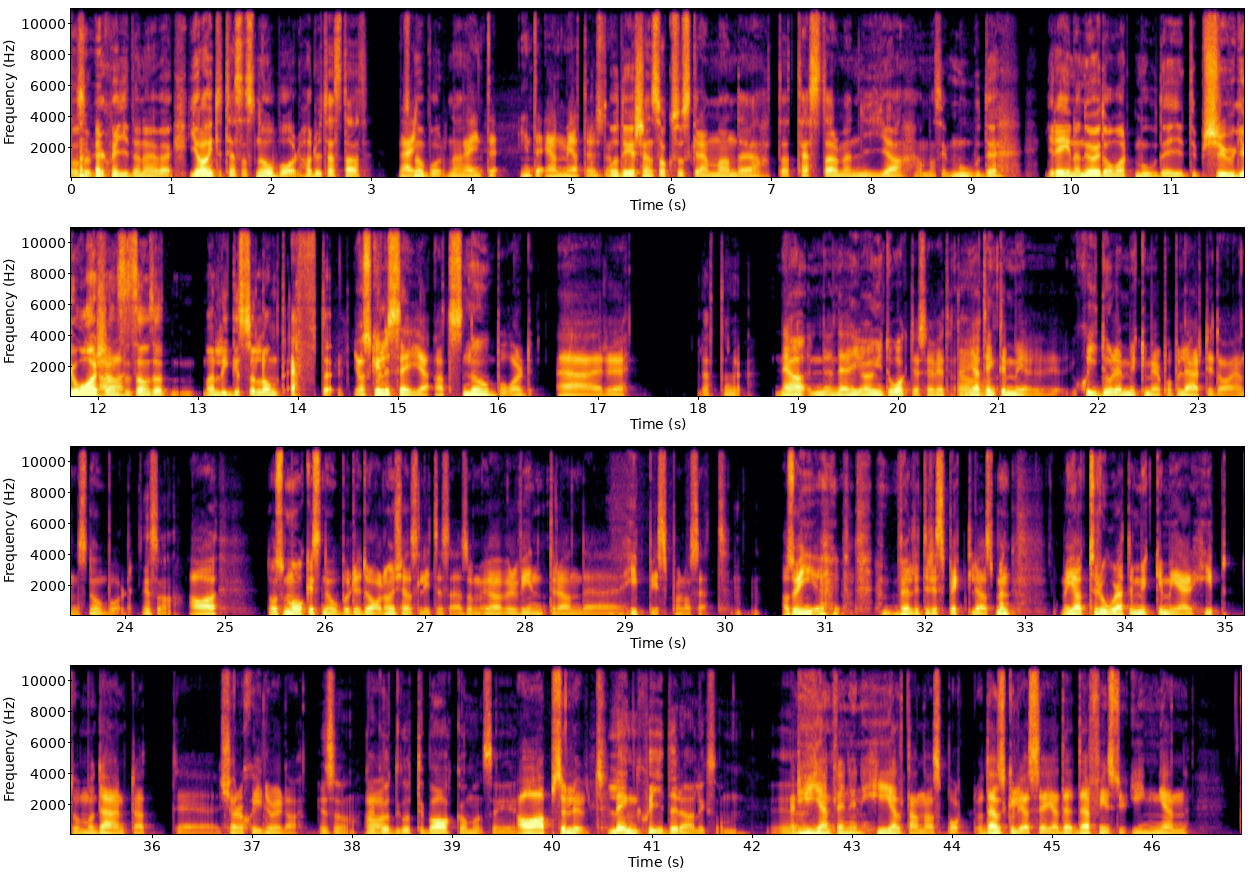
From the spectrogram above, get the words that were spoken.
Och så åker skidorna iväg. Jag har inte testat snowboard. Har du testat nej, snowboard? nej inte, inte en meter. Och, och det känns också skrämmande att, att testa de här nya, om man säger modegrejerna. Nu har ju de varit mode i typ 20 år känns Ja. det som, så att man ligger så långt efter. Jag skulle säga att snowboard är Lättare. Nej, nej, jag har ju inte åkt det, så jag vet inte. Ja. Jag tänkte mer, skidor är mycket mer populärt idag än snowboard. Det är så? Ja, de som åker snowboard idag, de känns lite så här som övervintrande hippies på något sätt. Alltså väldigt respektlöst, men, men jag tror att det är mycket mer hippt och modernt att eh, köra skidor idag. Det är så? Det Ja. har gått, gått tillbaka om man säger. Ja, absolut. Längdskidor då, liksom? Eh, Men det är ju egentligen en helt annan sport och den skulle jag säga, där, där finns det ju ingen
